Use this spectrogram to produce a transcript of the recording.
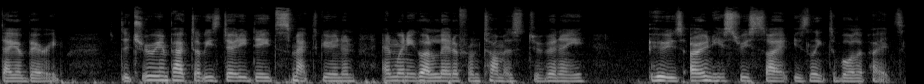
they are buried. The true impact of his dirty deeds smacked Gurnan, and when he got a letter from Thomas Duvernay, whose own history site is linked to boilerplates.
